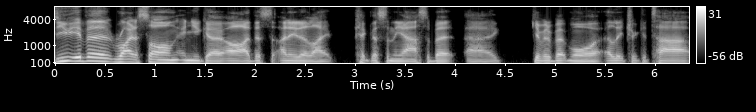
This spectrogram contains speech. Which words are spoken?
do you ever write a song and you go, oh, this I need to like kick this in the ass a bit, uh, give it a bit more electric guitar?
